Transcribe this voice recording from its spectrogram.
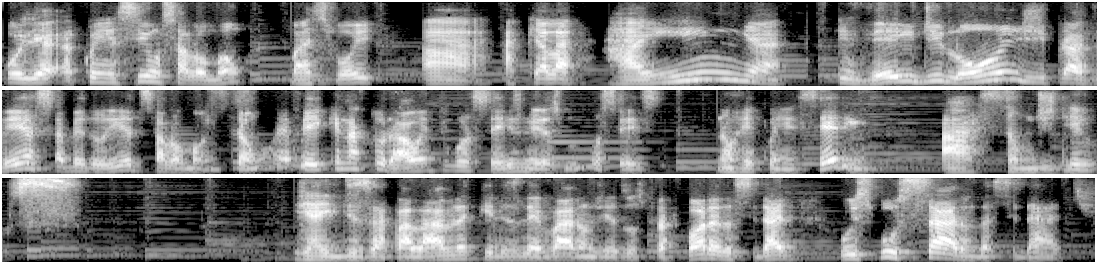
olha, conheciam Salomão, mas foi a, aquela rainha que veio de longe para ver a sabedoria de Salomão. Então é meio que natural entre vocês mesmo, vocês não reconhecerem a ação de Deus. E aí diz a palavra que eles levaram Jesus para fora da cidade, o expulsaram da cidade,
